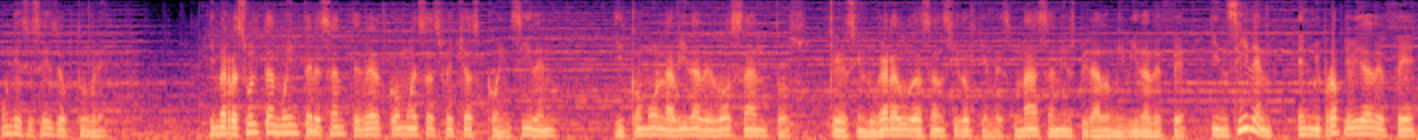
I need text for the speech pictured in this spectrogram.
un 16 de octubre y me resulta muy interesante ver cómo esas fechas coinciden y cómo la vida de dos santos, que sin lugar a dudas han sido quienes más han inspirado mi vida de fe, inciden en mi propia vida de fe,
